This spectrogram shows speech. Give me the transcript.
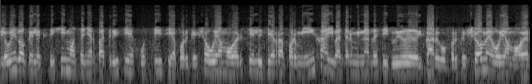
lo único que le exigimos, señor Patrici, es justicia, porque yo voy a mover cielo y tierra por mi hija y va a terminar destituido del cargo, porque yo me voy a mover.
